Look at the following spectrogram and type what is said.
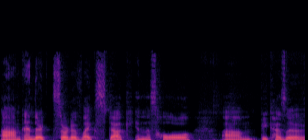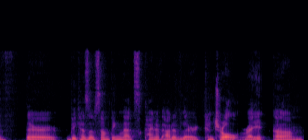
um, and they're sort of like stuck in this hole um, because of their because of something that's kind of out of their control, right? Um,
